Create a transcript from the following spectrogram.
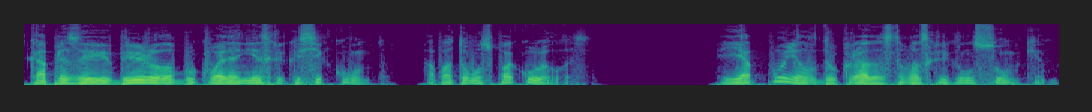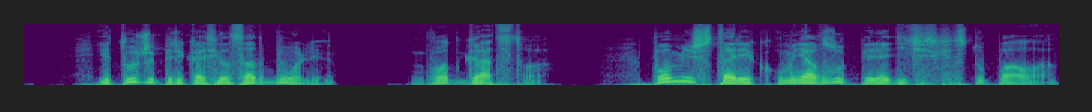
Капля завибрировала буквально несколько секунд, а потом успокоилась. Я понял, вдруг радостно воскликнул Сумкин. И тут же перекосился от боли. Вот гадство. Помнишь, старик, у меня в зуб периодически вступало,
